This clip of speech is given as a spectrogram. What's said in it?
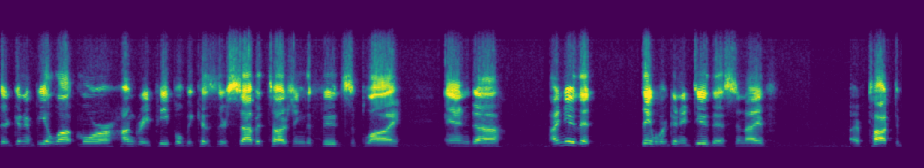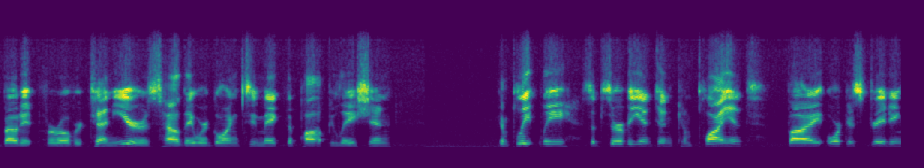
there are going to be a lot more hungry people because they're sabotaging the food supply. And uh, I knew that they were going to do this, and I've I've talked about it for over 10 years how they were going to make the population completely subservient and compliant by orchestrating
